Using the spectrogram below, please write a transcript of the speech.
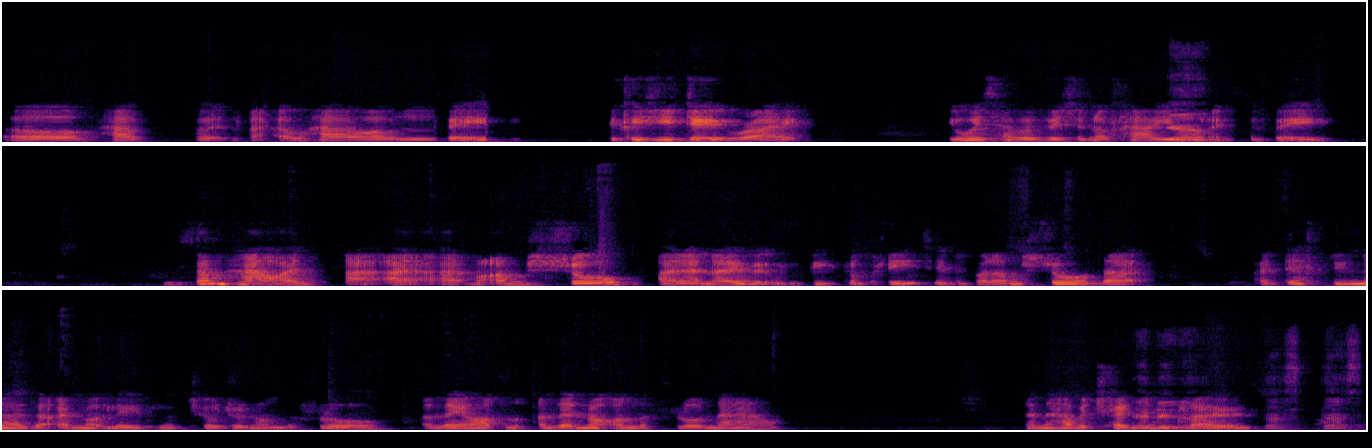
or how it, how I will be, because you do, right? You always have a vision of how you Yeah. want it to be. Somehow, I, I, I, I'm sure. I don't know if it would be completed, but I'm sure that I definitely know that I'm not leaving children on the floor, and they aren't, and they're not on the floor now, and they have a change of clothes. that's that's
